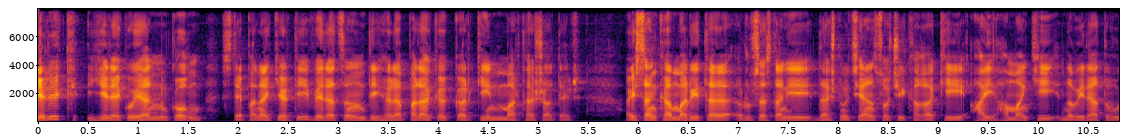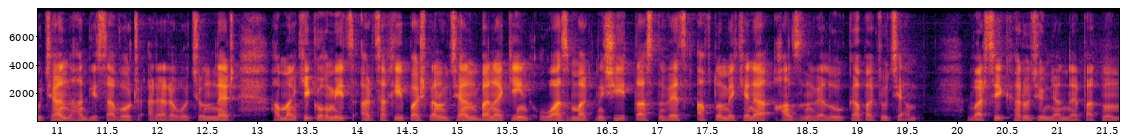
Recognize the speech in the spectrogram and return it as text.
Երեք երեկոյան կողմ Ստեփանակերտի վերածննդի հրապարակը կրկին մարդաշատ էր։ Այս անգամ Մարիթը Ռուսաստանի Դաշնության Սոչի քաղաքի հայ համանքի նվիրատվության հանդիսավոր արարողություններ համանքի կողմից Արցախի պաշտպանության բանակին ՈՒԱԶ մագնիշի 16 ավտոմեքենա հանձնվելու կապակցությամբ Վարսիկ Հարությունյանն է պատմում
